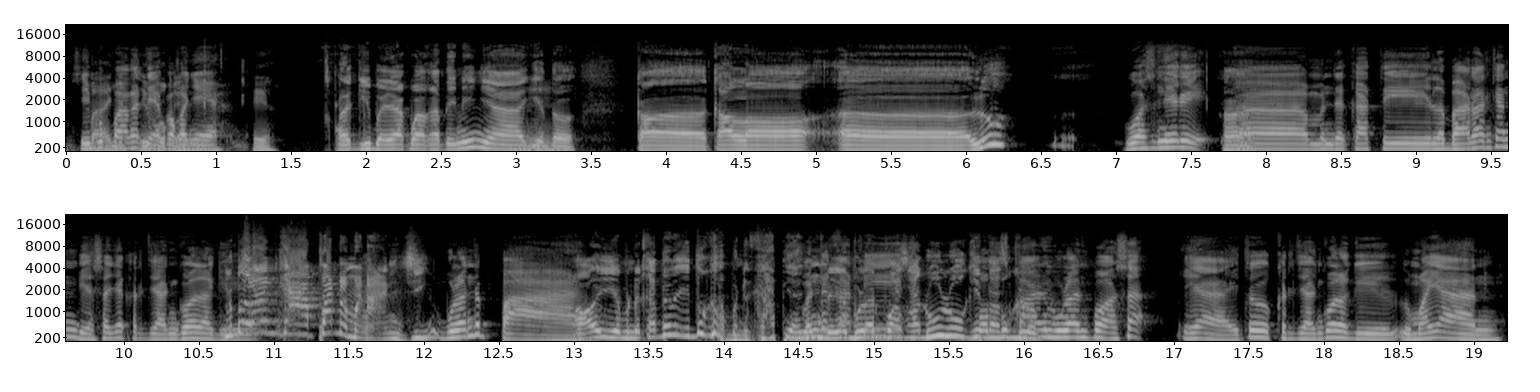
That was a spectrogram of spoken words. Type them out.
Sibuk banyak banget ya pokoknya ya. Iya. Lagi banyak banget ininya gitu. Ka- Kalau eh, lu Gua sendiri eh, mendekati lebaran kan biasanya kerjaan gua lagi lebaran kapan emang anjing? bulan depan. Oh iya mendekati itu gak mendekati anjing. Dengan Mendekati bulan puasa dulu kita pembukaan sebelum. bulan puasa. Ya, itu kerjaan gua lagi lumayan.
